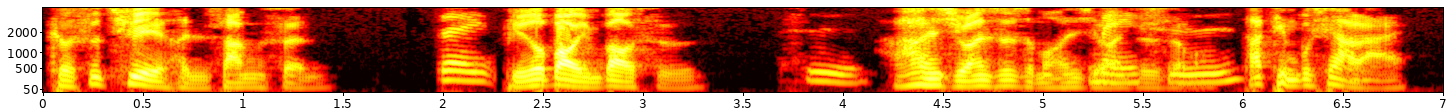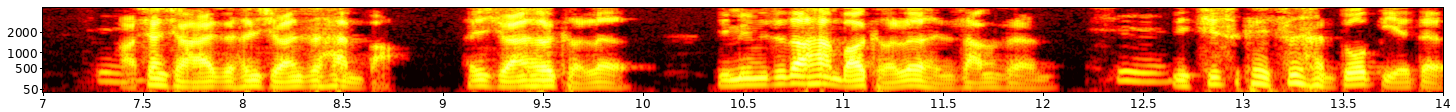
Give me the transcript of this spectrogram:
可是却很伤身。对，比如说暴饮暴食，是，他很喜欢吃什么，很喜欢吃什么，他停不下来。是，好像小孩子很喜欢吃汉堡，很喜欢喝可乐。你明明知道汉堡、可乐很伤身，是你其实可以吃很多别的，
